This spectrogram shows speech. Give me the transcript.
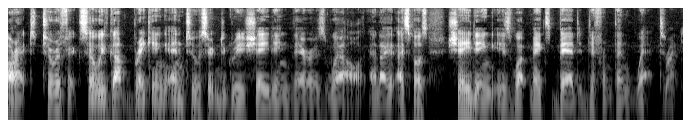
All right, terrific. So we've got breaking and to a certain degree shading there as well. And I, I suppose shading is what makes bed different than wet. Right.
